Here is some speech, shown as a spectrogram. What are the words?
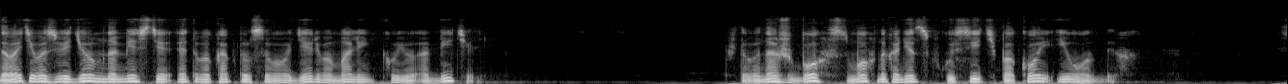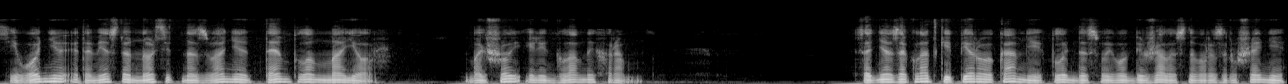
Давайте возведем на месте этого кактусового дерева маленькую обитель, чтобы наш Бог смог наконец вкусить покой и отдых. Сегодня это место носит название Темплом Майор, большой или главный храм. Со дня закладки первого камня и вплоть до своего безжалостного разрушения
